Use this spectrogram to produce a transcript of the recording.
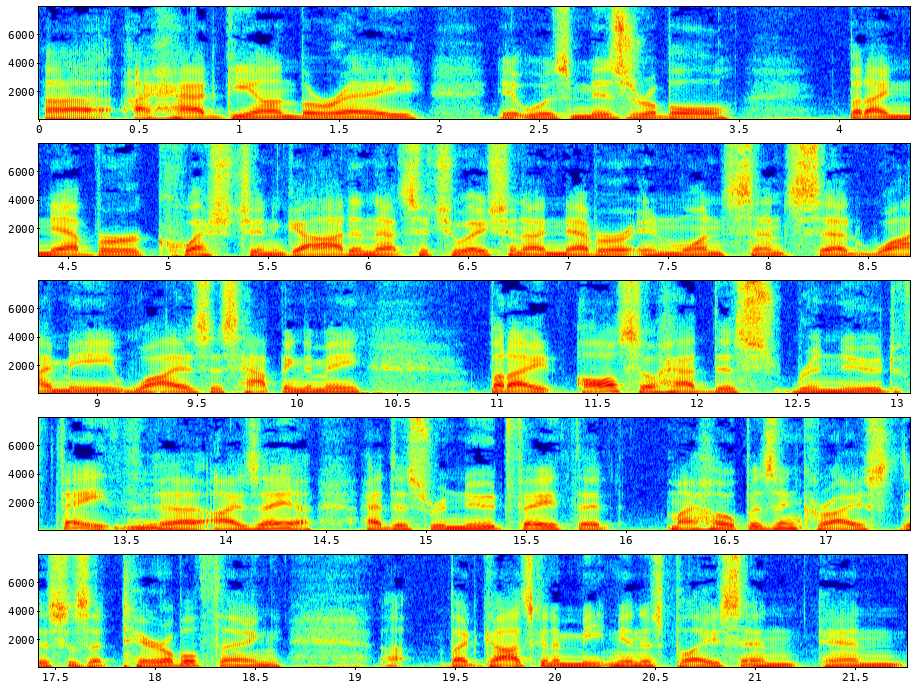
Uh, I had Guillain Barre, it was miserable, but I never questioned God in that situation. I never, in one sense, said, Why me? Why is this happening to me? But I also had this renewed faith. Uh, Isaiah had this renewed faith that my hope is in Christ. This is a terrible thing, uh, but God's going to meet me in this place, and and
